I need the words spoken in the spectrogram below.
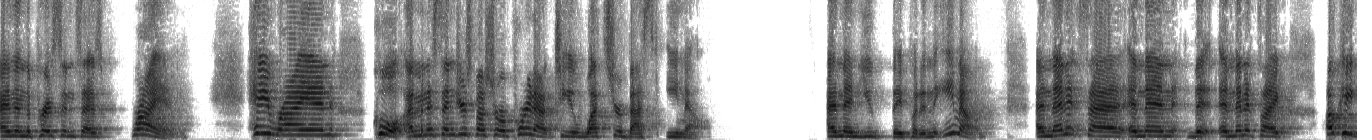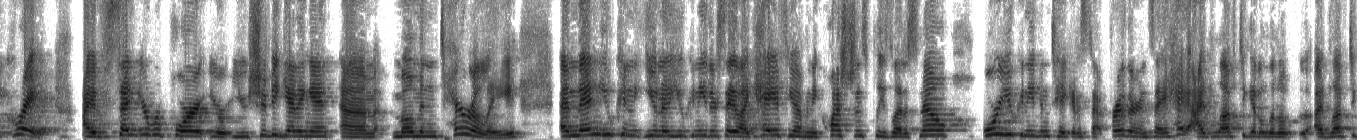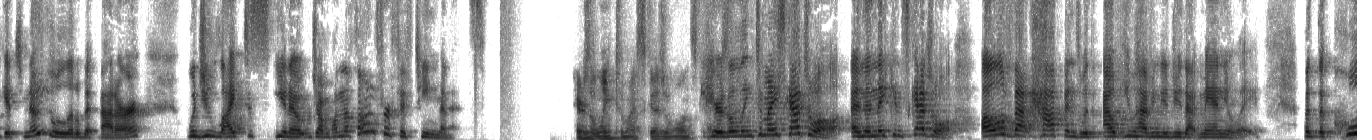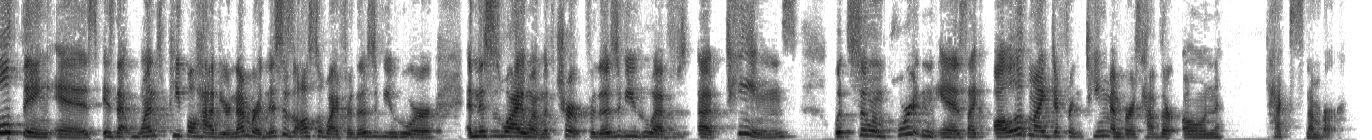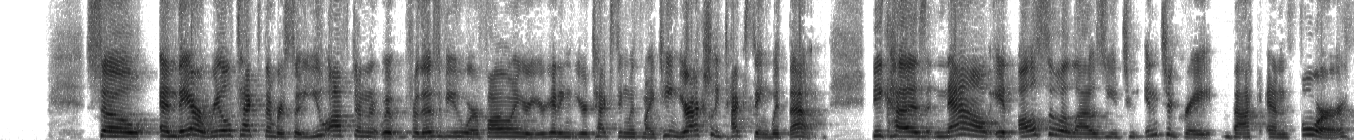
And then the person says, Ryan. Hey, Ryan, cool. I'm going to send your special report out to you. What's your best email? And then you they put in the email. And then it said, and then the and then it's like, Okay, great. I've sent your report. You you should be getting it um, momentarily, and then you can you know you can either say like, hey, if you have any questions, please let us know, or you can even take it a step further and say, hey, I'd love to get a little, I'd love to get to know you a little bit better. Would you like to you know jump on the phone for 15 minutes? here's a link to my schedule once here's a link to my schedule and then they can schedule all of that happens without you having to do that manually but the cool thing is is that once people have your number and this is also why for those of you who are and this is why i went with chirp for those of you who have uh, teams what's so important is like all of my different team members have their own text number so, and they are real text numbers. So you often, for those of you who are following or you're getting, you're texting with my team, you're actually texting with them because now it also allows you to integrate back and forth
